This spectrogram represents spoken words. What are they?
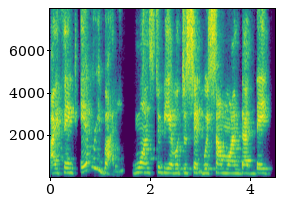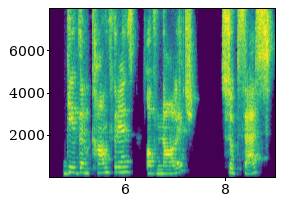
I think everybody wants to be able to sit with someone that they give them confidence of knowledge, success,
